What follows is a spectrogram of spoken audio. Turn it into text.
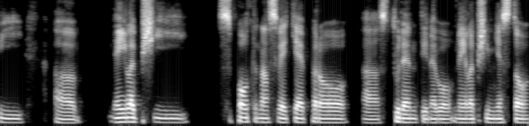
Uh, nejlepší spot na světě pro uh, studenty nebo nejlepší město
